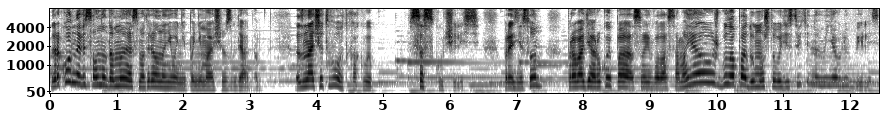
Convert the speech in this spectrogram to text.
Дракон нависал надо мной и осмотрел на него непонимающим взглядом. «Значит, вот как вы соскучились», — произнес он, проводя рукой по своим волосам. «А я уж было подумал, что вы действительно в меня влюбились.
